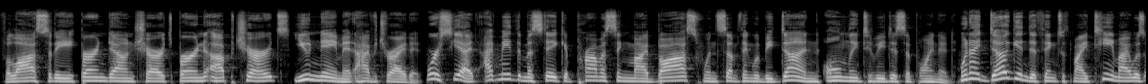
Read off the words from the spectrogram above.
velocity, burn down charts, burn up charts. You name it, I've tried it. Worse yet, I've made the mistake of promising my boss when something would be done only to be disappointed. When I dug into things with my team, I was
